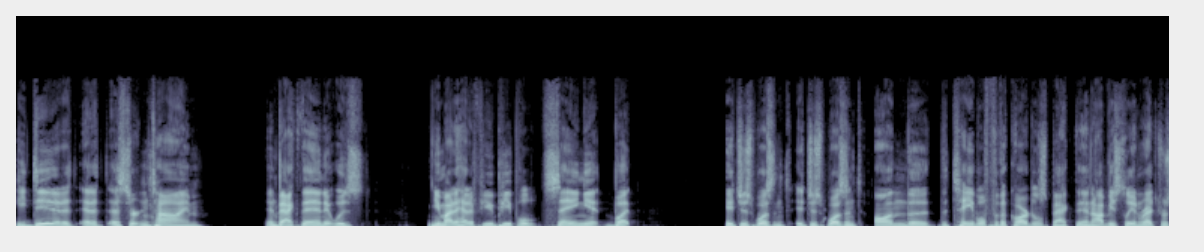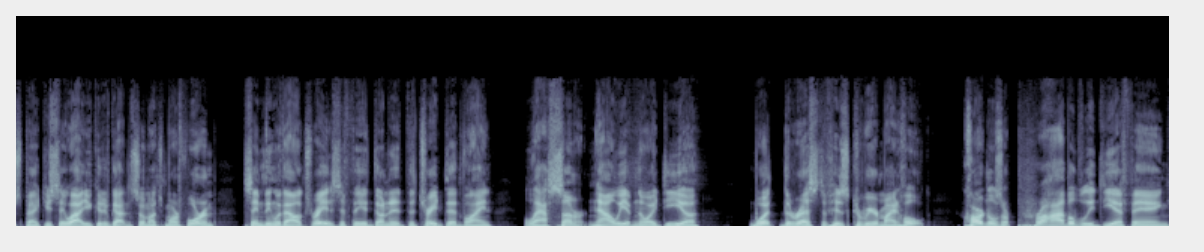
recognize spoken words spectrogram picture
he did at a, at a, certain time, and back then it was you might have had a few people saying it, but it just wasn't it just wasn't on the the table for the Cardinals back then. Obviously, in retrospect, you say, "Wow, you could have gotten so much more for him." Same thing with Alex Reyes if they had done it at the trade deadline last summer. Now we have no idea what the rest of his career might hold. Cardinals are probably DFAing,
